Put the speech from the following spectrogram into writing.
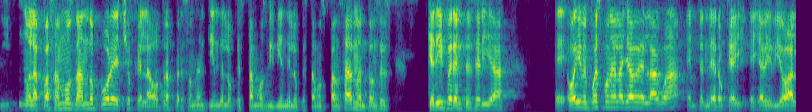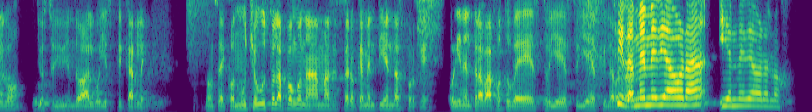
y nos la pasamos dando por hecho que la otra persona entiende lo que estamos viviendo y lo que estamos pensando. Entonces, ¿qué diferente sería? Eh, oye, ¿me puedes poner la llave del agua? Entender, ok, ella vivió algo, yo estoy viviendo algo y explicarle. No sé, con mucho gusto la pongo, nada más espero que me entiendas porque hoy en el trabajo tuve esto y esto y esto. Y la sí, dame media hora y en media hora lo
